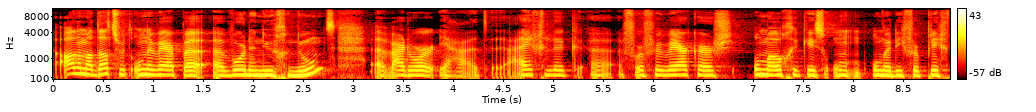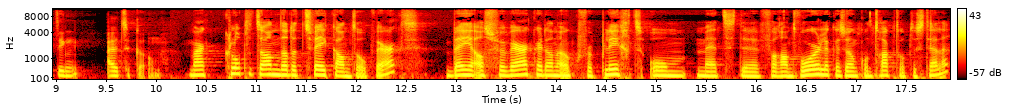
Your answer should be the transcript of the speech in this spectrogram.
allemaal dat soort onderwerpen worden nu genoemd, waardoor ja, het eigenlijk voor verwerkers onmogelijk is om onder die verplichting uit te komen. Maar klopt het dan dat het twee kanten op werkt? Ben je als verwerker dan ook verplicht om met de verantwoordelijke zo'n contract op te stellen?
